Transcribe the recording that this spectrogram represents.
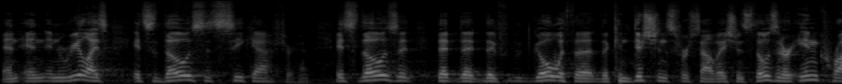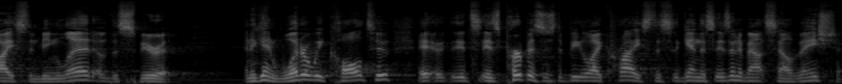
and, and, and realize it's those that seek after him. It's those that, that, that, that go with the, the conditions for salvation. It's those that are in Christ and being led of the Spirit. And again, what are we called to? It, it's, its purpose is to be like Christ. This, again, this isn't about salvation.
